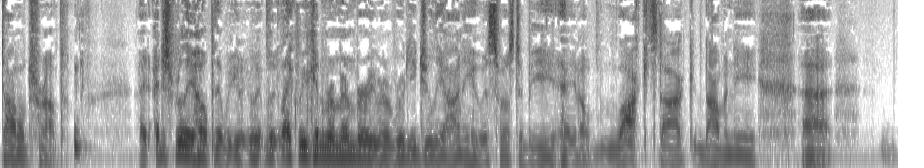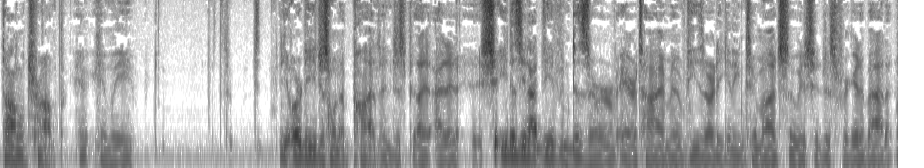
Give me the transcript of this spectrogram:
Donald Trump, I, I just really hope that we, like, we can remember Rudy Giuliani, who was supposed to be, you know, lock stock nominee, uh, Donald Trump. Can we? Or do you just want to punt and just be like, I, sh- he does he not even deserve airtime if he's already getting too much, so we should just forget about it?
